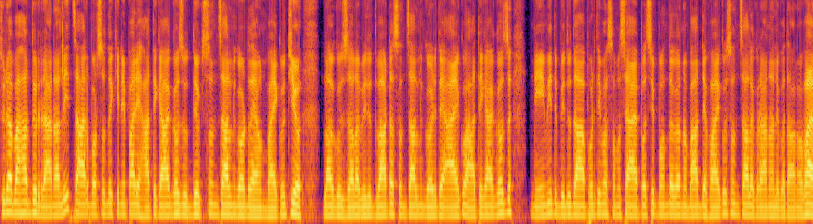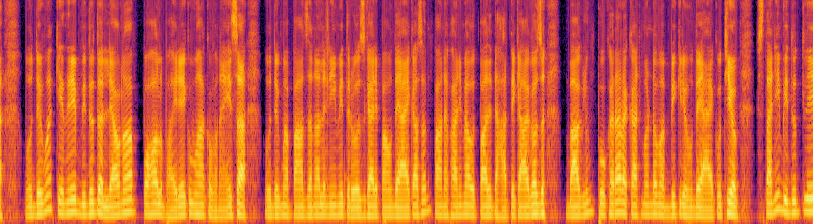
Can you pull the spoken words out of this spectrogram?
चुडाबहादुर राणाले चार वर्षदेखि नेपाली हाते कागज उद्योग सञ्चालन गर्दै आउनु भएको थियो। लघु जलविद्युतबाट सञ्चालन गर्दै आएको हाते कागज नियमित विद्युत आपूर्तिमा समस्या आएपछि बन्द गर्न बाध्य भएको सञ्चालक राणाले बताउनु भयो उद्योगमा केन्द्रीय विद्युत ल्याउन पहल भइरहेको उहाँको भनाइ छ। उद्योगमा पाँचजनाले नियमित रोजगारी पाउँदै आएका छन्। पानाखानीमा उत्पादित हाते कागज बागलुङ पोखरा र काठमाडौँमा बिक्री हुँदै आएको थियो। स्थानीय विद्युतले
